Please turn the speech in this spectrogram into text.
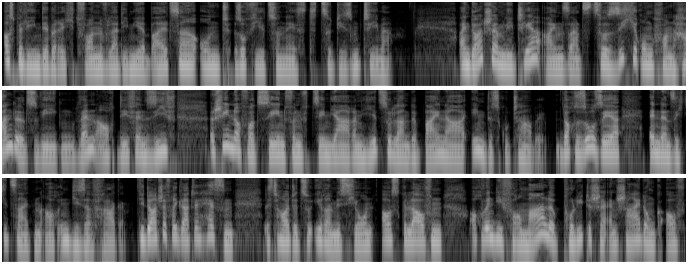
Aus Berlin der Bericht von Wladimir Balzer und so viel zunächst zu diesem Thema. Ein deutscher Militäreinsatz zur Sicherung von Handelswegen, wenn auch defensiv, erschien noch vor 10, 15 Jahren hierzulande beinahe indiskutabel. Doch so sehr ändern sich die Zeiten auch in dieser Frage. Die deutsche Fregatte Hessen ist heute zu ihrer Mission ausgelaufen, auch wenn die formale politische Entscheidung auf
